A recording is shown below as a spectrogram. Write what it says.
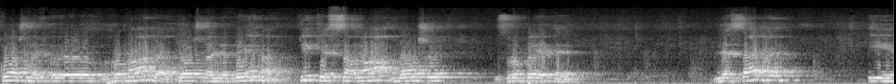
кожна е, громада, кожна людина тільки сама може зробити для себе і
